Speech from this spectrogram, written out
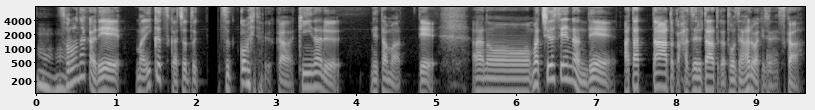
うんうんその中で、まあ、いくつかちょっとツッコミというか気になるネタもあって、あのーまあ、抽選なんで当たったとか外れたとか当然あるわけじゃないですか。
